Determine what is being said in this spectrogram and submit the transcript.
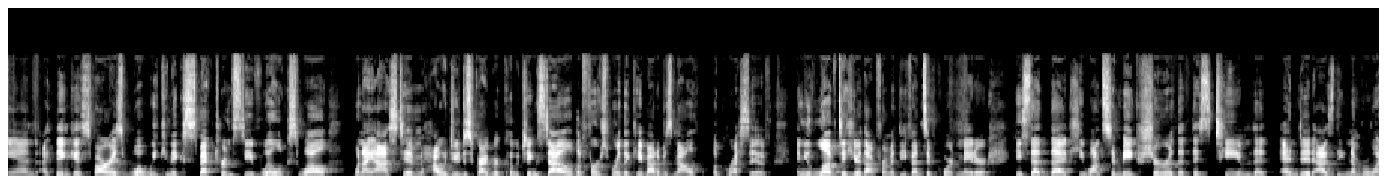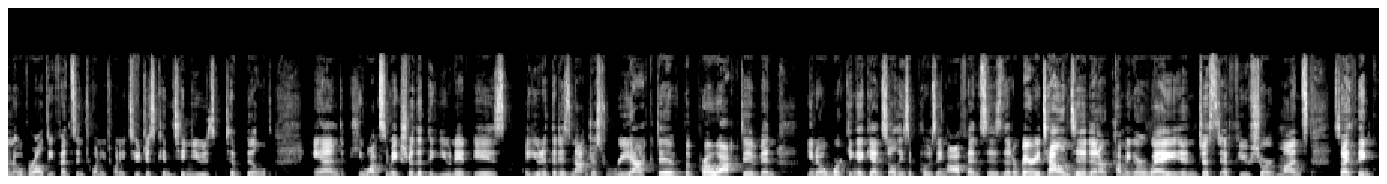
And I think as far as what we can expect from Steve Wilks, well, when I asked him, How would you describe your coaching style? The first word that came out of his mouth, aggressive. And you love to hear that from a defensive coordinator. He said that he wants to make sure that this team that ended as the number one overall defense in 2022 just continues to build and he wants to make sure that the unit is a unit that is not just reactive but proactive and you know working against all these opposing offenses that are very talented and are coming our way in just a few short months. So i think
